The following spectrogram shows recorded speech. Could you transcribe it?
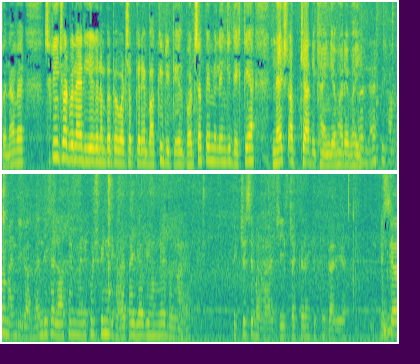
बना हुआ है. स्क्रीनशॉट बनाए दिए गए नंबर पे व्हाट्सअप करें. बाकी डिटेल व्हाट्सएप पे मिलेंगी. देखते हैं नेक्स्ट अब क्या दिखाएँगे हमारे भाई. नेक्स्ट दिखाता हूँ मेहंदी का. मेहंदी का लास्ट टाइम मैंने कुछ भी नहीं दिखाया था ये अभी हमने बनवाया पिक्चर से बनवाया चीज़ चेक करें कितनी प्यारी है। इसका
